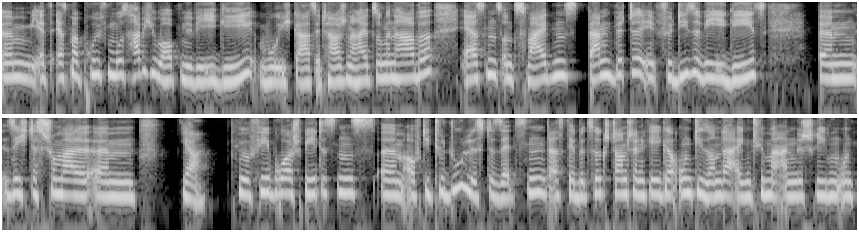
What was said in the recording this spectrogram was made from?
ähm, jetzt erstmal prüfen muss, habe ich überhaupt eine WEG, wo ich Gasetagenheizungen habe? Erstens und zweitens, dann bitte für diese WEGs ähm, sich das schon mal ähm, ja, für Februar spätestens ähm, auf die To-Do-Liste setzen, dass der Bezirksschornsteinfeger und die Sondereigentümer angeschrieben und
